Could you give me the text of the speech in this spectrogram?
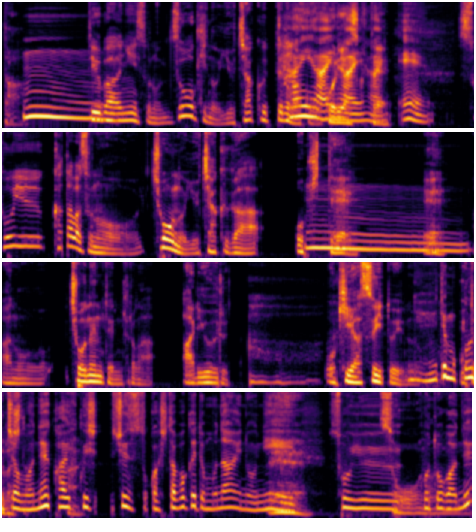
たっうんていう場合にその臓器の癒着っていうのが起こりやすくてええそういう方はその腸の癒着が起きて、うんええ。あの腸年点っていうのがあり得る。あ起きやすいというねえでもこんちゃんはね回は復し手術とかしたわけでもないのに、えそういえうことがね。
